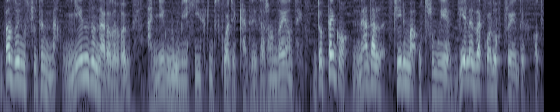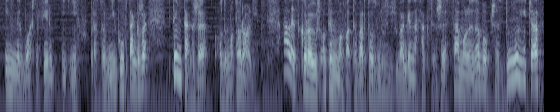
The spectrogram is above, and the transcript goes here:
bazując przy tym na międzynarodowym, a nie głównie chińskim składzie kadry zarządzającej. Do tego nadal firma utrzymuje wiele zakładów przejętych od innych właśnie firm i ich pracowników także, w tym także od Motorola. Ale skoro już o tym mowa, to warto zwrócić uwagę na fakt, że samo Lenovo przez długi czas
